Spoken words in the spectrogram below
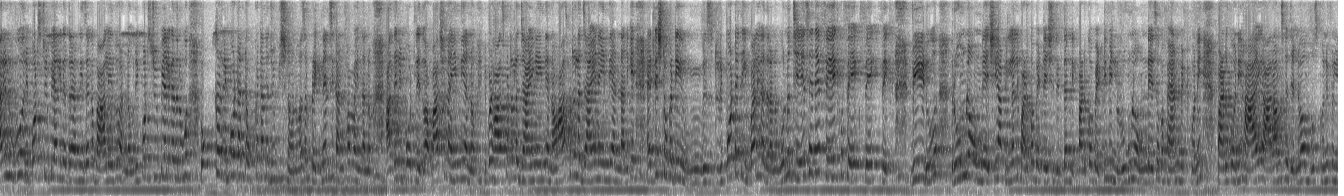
అరే నువ్వు రిపోర్ట్స్ చూపించాలి కదరా నిజంగా బాగాలేదు అన్నావు. రిపోర్ట్స్ చూపించాలి కదా నువ్వు? ఒక్క రిపోర్ట్ అంటే ఒక్కటన్నా చూపించినావు నువ్వు? అసలు ప్రెగ్నెన్సీ కన్ఫర్మ్ అయింది అన్నావు అది రిపోర్ట్ లేదు. అబార్షన్ అయింది అన్నావు. ఇప్పుడు హాస్పిటల్లో జాయిన్ అయింది అన్నావు. హాస్పిటల్లో జాయిన్ అయింది అనడానికి అట్లీస్ట్ ఒకటి రిపోర్ట్ అయితే ఇవ్వాలి కదరా నువ్వు. నువ్వు చేసేదే ఫేక్ ఫేక్ ఫేక్ ఫేక్ వీడు రూమ్లో ఉండేసి ఆ పిల్లల్ని పడుకోబెట్టేసి ఇద్దరిని. పడుకోబెట్టి వీళ్ళు రూమ్లో ఉండేసి ఒక ఫ్యాన్ పెట్టుకొని పడుకొని హాయిగా ఆరామ్స్గా జెండుబాం పూసుకొని ఫుల్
